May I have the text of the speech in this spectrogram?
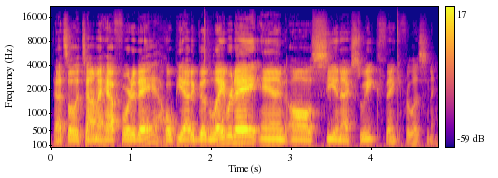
that's all the time I have for today. I hope you had a good Labor Day, and I'll see you next week. Thank you for listening.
